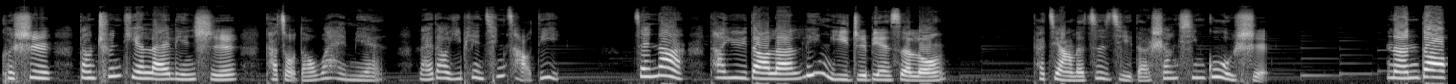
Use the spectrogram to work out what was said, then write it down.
可是，当春天来临时，它走到外面，来到一片青草地，在那儿，它遇到了另一只变色龙。他讲了自己的伤心故事。难道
